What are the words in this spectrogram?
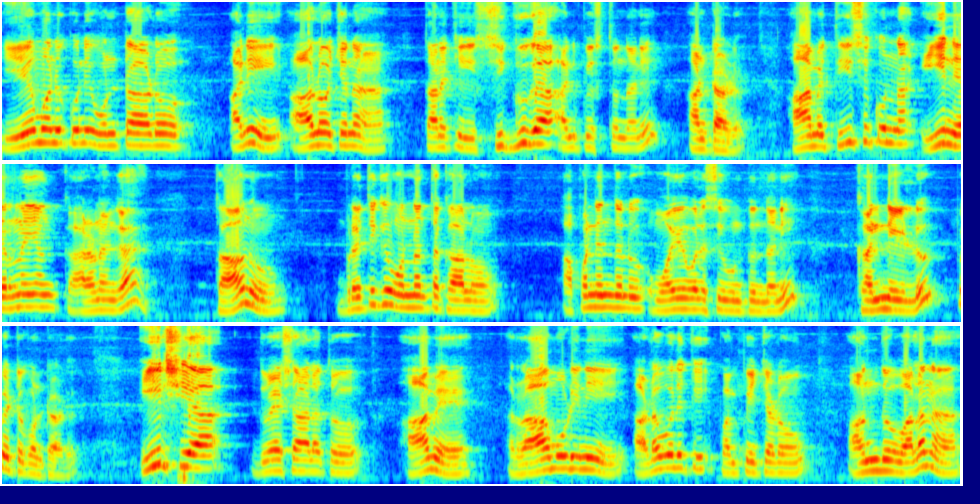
ఏమనుకుని ఉంటాడో అని ఆలోచన తనకి సిగ్గుగా అనిపిస్తుందని అంటాడు. ఆమె తీసుకున్న ఈ నిర్ణయం కారణంగా తాను బ్రతికి ఉన్నంతకాలం అపనిందలు మోయవలసి ఉంటుందని కన్నీళ్ళు పెట్టుకుంటాడు. ఈర్ష్య ద్వేషాలతో ఆమె రాముడిని అడవులకి పంపించడం అందువలన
